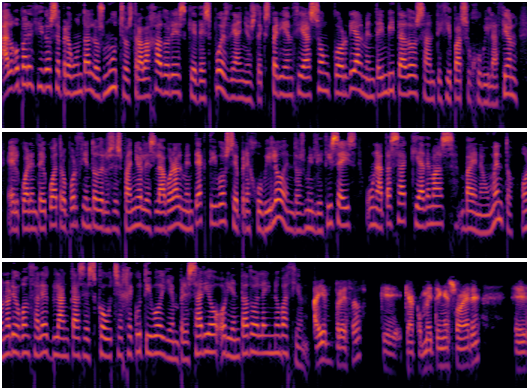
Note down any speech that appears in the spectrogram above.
Algo parecido se preguntan los muchos trabajadores que después de años de experiencia son cordialmente invitados a anticipar su jubilación. El 44% de los españoles laboralmente activos se prejubiló en 2016, una tasa que además va en aumento. Honorio González Blancas es coach ejecutivo y empresario orientado a la innovación. Hay empresas que, acometen esos ERE eh,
